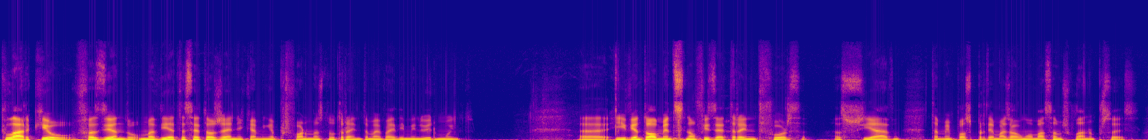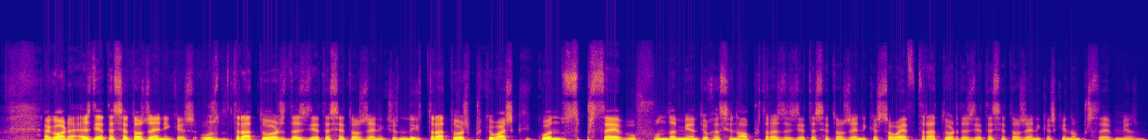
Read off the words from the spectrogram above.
Claro que eu, fazendo uma dieta cetogénica, a minha performance no treino também vai diminuir muito. Uh, e eventualmente, se não fizer treino de força associado, também posso perder mais alguma massa muscular no processo. Agora, as dietas cetogénicas, os detratores das dietas cetogénicas, não digo detratores porque eu acho que quando se percebe o fundamento e o racional por trás das dietas cetogénicas, só é detrator das dietas cetogénicas quem não percebe mesmo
